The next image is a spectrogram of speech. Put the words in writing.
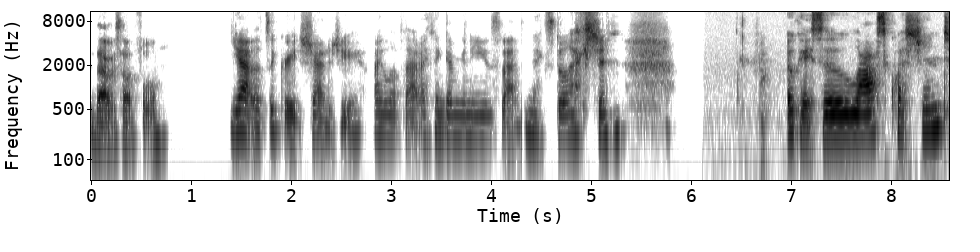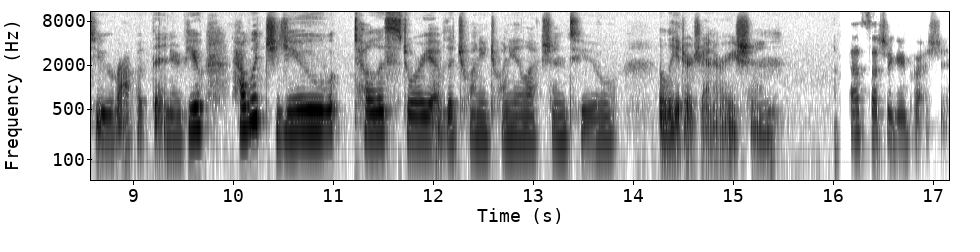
that was helpful. Yeah, that's a great strategy. I love that. I think I'm going to use that next election. Okay, so last question to wrap up the interview. How would you tell the story of the 2020 election to the later generation? That's such a good question.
